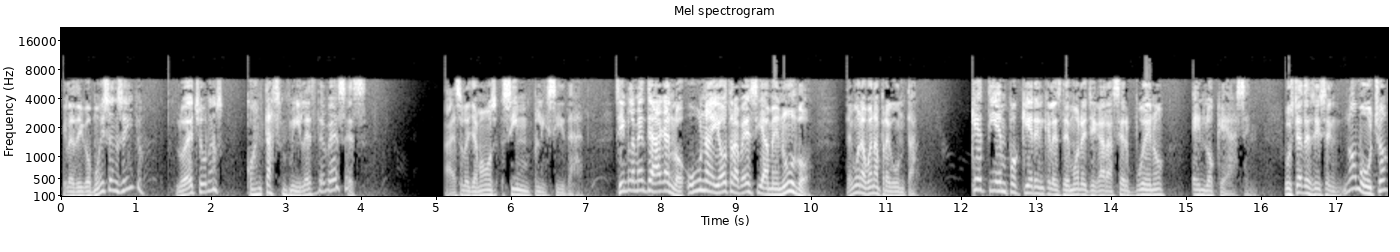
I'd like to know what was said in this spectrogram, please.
Y le digo, muy sencillo. Lo he hecho unas cuantas miles de veces. A eso le llamamos simplicidad. Simplemente háganlo una y otra vez y a menudo. Tengo una buena pregunta. ¿Qué tiempo quieren que les demore llegar a ser bueno en lo que hacen? Ustedes dicen, no mucho.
